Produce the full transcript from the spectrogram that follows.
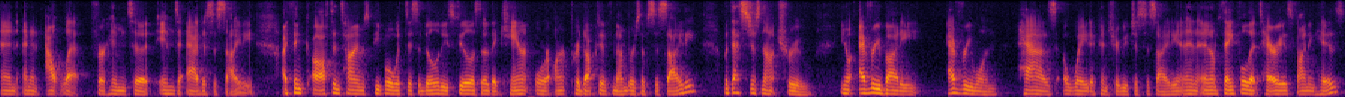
and and an outlet for him to him to add to society. I think oftentimes people with disabilities feel as though they can't or aren't productive members of society, but that's just not true. You know, everybody, everyone has a way to contribute to society, and and I'm thankful that Terry is finding his,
